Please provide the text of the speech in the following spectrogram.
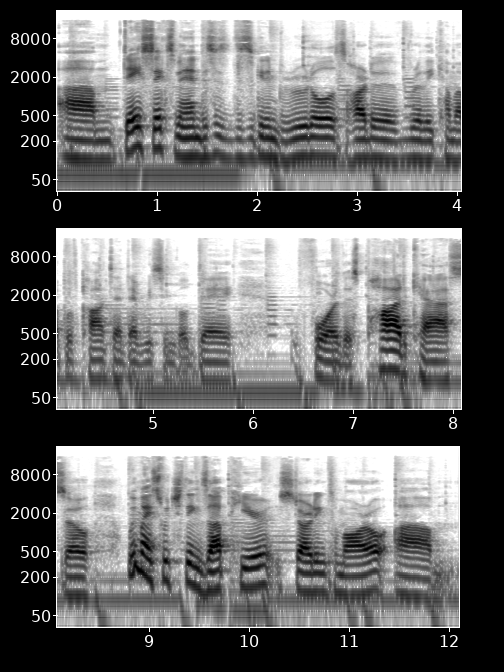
Um, day six, man, this is this is getting brutal. It's hard to really come up with content every single day for this podcast. So we might switch things up here starting tomorrow. Um,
